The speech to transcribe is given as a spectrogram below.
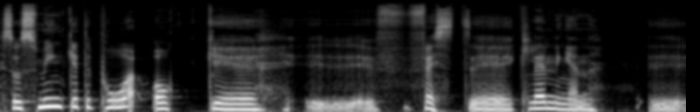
så sminket är på och eh, festklänningen eh,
